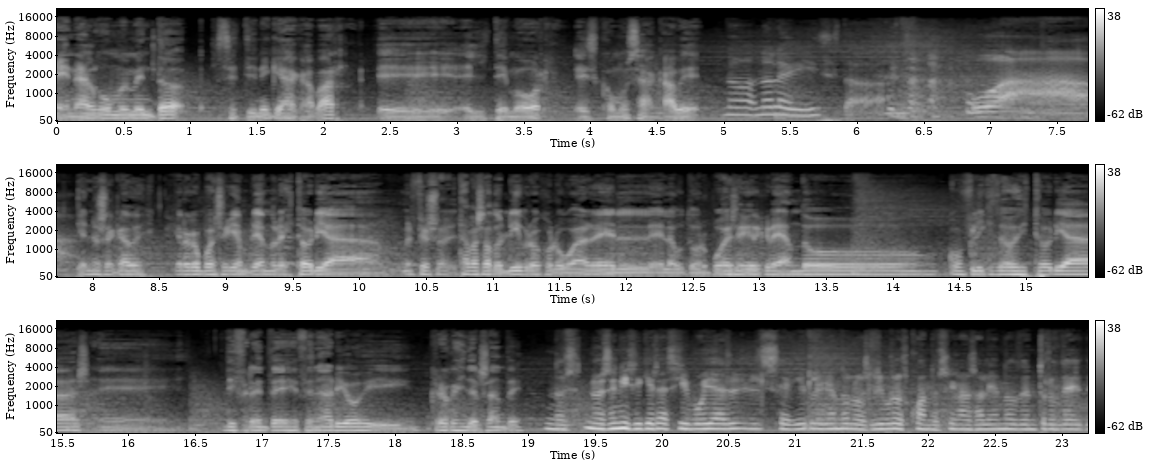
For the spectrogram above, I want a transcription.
En algún momento se tiene que acabar. Eh, el temor es cómo se acabe. No, no la he visto. ¡Wow! Que no se acabe. Creo que puede seguir ampliando la historia. Está basado en libros, con lo cual el, el autor puede seguir creando conflictos, historias, eh, diferentes escenarios y creo que es interesante. No, no sé ni siquiera si voy a seguir leyendo los libros cuando sigan saliendo dentro de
